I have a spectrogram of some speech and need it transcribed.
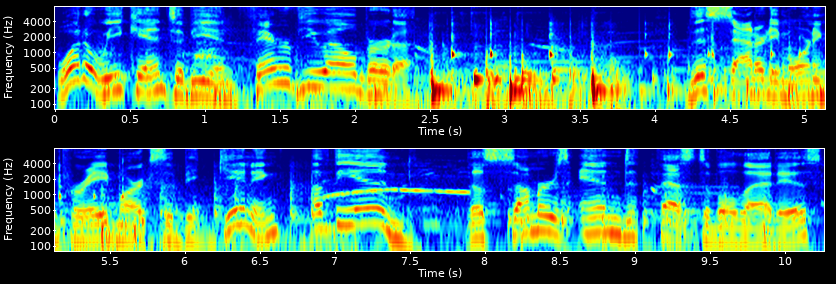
What a weekend to be in Fairview, Alberta. This Saturday morning parade marks the beginning of the end. The Summer's End Festival, that is.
